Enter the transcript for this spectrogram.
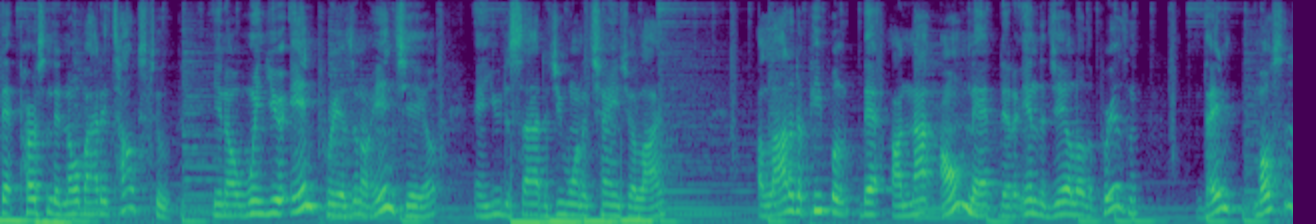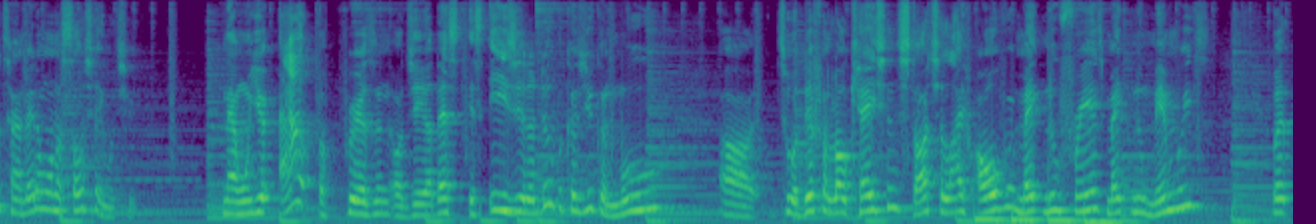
that person that nobody talks to. You know, when you're in prison or in jail and you decide that you want to change your life, a lot of the people that are not on that, that are in the jail or the prison, they most of the time they don't want to associate with you. Now, when you're out of prison or jail, that's it's easier to do because you can move uh, to a different location, start your life over, make new friends, make new memories. But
